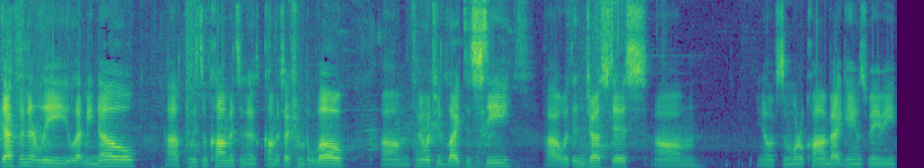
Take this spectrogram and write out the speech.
definitely let me know. Uh, put some comments in the comment section below. Um, tell me what you'd like to see uh, with Injustice. Um, you know, some Mortal Kombat games maybe.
